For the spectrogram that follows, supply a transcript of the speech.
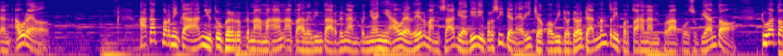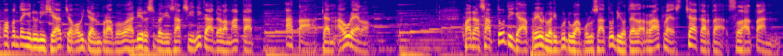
dan Aurel. Akad pernikahan youtuber kenamaan Atta Halilintar dengan penyanyi Aurel Hermansyah dihadiri Presiden RI Joko Widodo dan Menteri Pertahanan Prabowo Subianto. Dua tokoh penting Indonesia, Jokowi dan Prabowo hadir sebagai saksi nikah dalam akad Atta dan Aurel. Pada Sabtu 3 April 2021 di Hotel Raffles, Jakarta Selatan.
